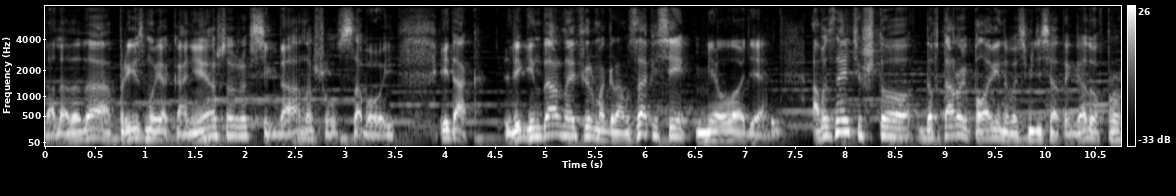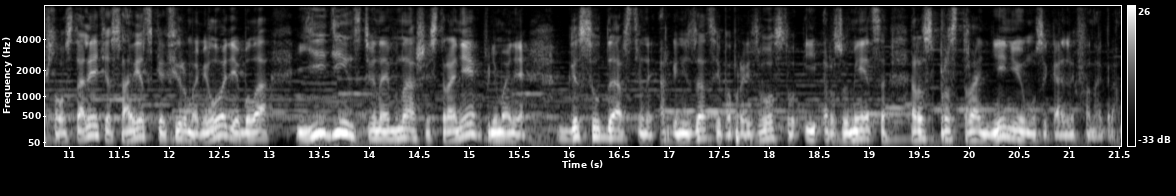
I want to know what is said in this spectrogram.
Да-да-да-да, призму я, конечно же, всегда ношу с собой. Итак, легендарная фирма грамзаписи «Мелодия». А вы знаете, что до второй половины 80-х годов прошлого столетия советская фирма «Мелодия» была единственной в нашей стране, внимание, государственной организацией по производству и, разумеется, распространению музыкальных фонограмм.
